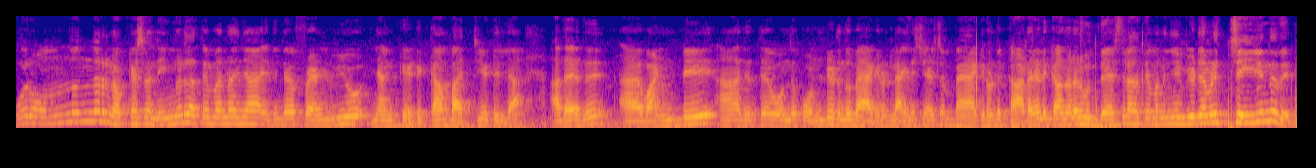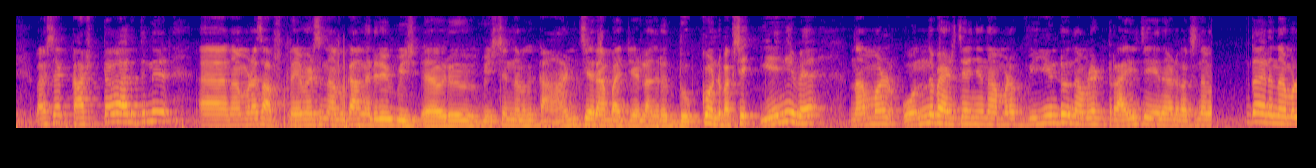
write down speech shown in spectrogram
ഒരു ഒന്നൊന്നര ലൊക്കേഷൻ നിങ്ങൾ സത്യം പറഞ്ഞു കഴിഞ്ഞാൽ ഇതിന്റെ ഫ്രണ്ട് വ്യൂ ഞങ്ങൾക്ക് എടുക്കാൻ പറ്റിയിട്ടില്ല. അതായത് വണ്ടി ആദ്യത്തെ ഒന്ന് കൊണ്ടിടുന്നു ബാക്ക്ഗ്രൗണ്ടിൽ അതിന് ശേഷം ബാക്ക്ഗ്രൗണ്ട് കടലെടുക്കാന്നുള്ള ഒരു ഉദ്ദേശത്തിലാണ് സത്യം പറഞ്ഞ ഈ വീഡിയോ നമ്മൾ ചെയ്യുന്നത്. പക്ഷേ കഷ്ടകാലത്തിന് നമ്മുടെ സബ്സ്ക്രൈബേഴ്സ് നമുക്ക് അങ്ങനെ ഒരു വിഷ- ഒരു വിഷൻ നമുക്ക് കാണിച്ചു തരാൻ പറ്റിയിട്ടില്ല എന്നൊരു ദുഃഖമുണ്ട്. പക്ഷേ എനിവേ നമ്മൾ ഒന്ന് പഠിച്ചു കഴിഞ്ഞാൽ നമ്മൾ വീണ്ടും നമ്മൾ ട്രൈ ചെയ്യുന്നതാണ്. പക്ഷെ നമ്മൾ എന്തായാലും നമ്മൾ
